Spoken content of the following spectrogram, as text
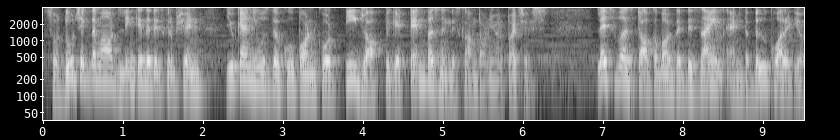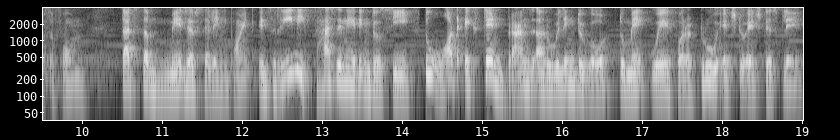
So do check them out, link in the description. You can use the coupon code TJOCK to get 10% discount on your purchase. Let's first talk about the design and the build quality of the phone. That's the major selling point. It's really fascinating to see to what extent brands are willing to go to make way for a true edge-to-edge display.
